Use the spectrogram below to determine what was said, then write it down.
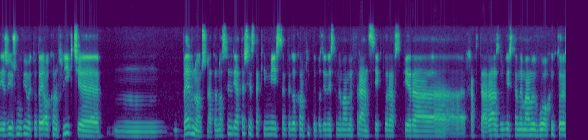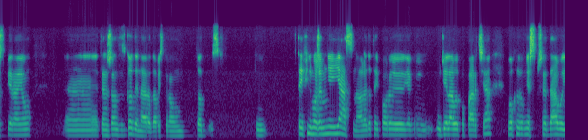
Jeżeli już mówimy tutaj o konflikcie mm, wewnątrz NATO, no Syria też jest takim miejscem tego konfliktu, bo z jednej strony mamy Francję, która wspiera Haftara, a z drugiej strony mamy Włochy, które wspierają e, ten rząd zgody narodowej, z którą do, z, w tej chwili może mniej jasno, ale do tej pory jakby udzielały poparcia. Włochy również sprzedały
